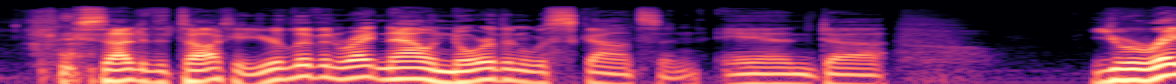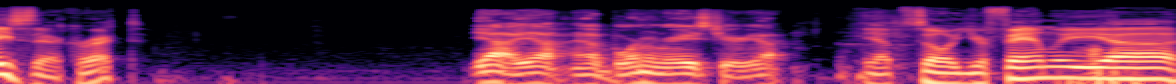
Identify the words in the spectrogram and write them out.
excited to talk to you. You're living right now in northern Wisconsin, and uh, you were raised there, correct? Yeah, yeah. yeah born and raised here. Yeah. Yep. So your family uh,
